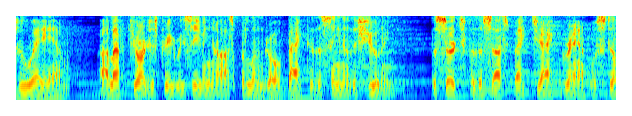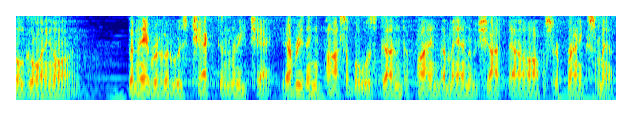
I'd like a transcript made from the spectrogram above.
Two a.m. I left Georgia Street Receiving Hospital and drove back to the scene of the shooting. The search for the suspect, Jack Grant, was still going on. The neighborhood was checked and rechecked. Everything possible was done to find the man who shot down Officer Frank Smith.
